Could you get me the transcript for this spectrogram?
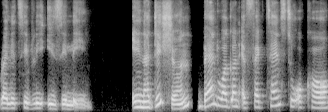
relatively easily. In addition, bandwagon effect tends to occur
